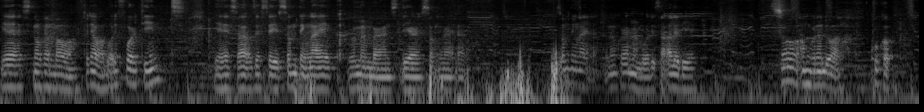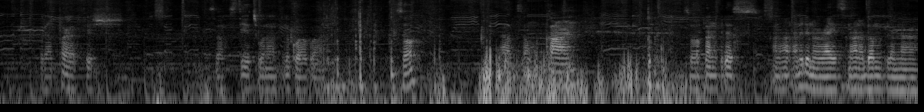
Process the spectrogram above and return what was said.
Yes, November what? Today what, about the 14th. Yes, I'll just say something like Remembrance Day or something like that. Something like that. I don't quite remember, but it's a holiday. So I'm gonna do a cook up with a parrot fish. So stay tuned and uh, look what I got. So I have some corn. So I plan for this. I, I didn't know rice, not a dumpling or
